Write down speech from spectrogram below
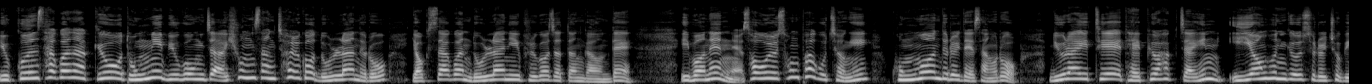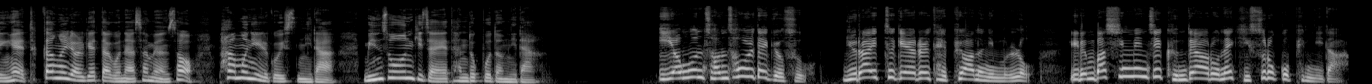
육군 사관학교 독립유공자 흉상 철거 논란으로 역사관 논란이 불거졌던 가운데 이번엔 서울 송파구청이 공무원들을 대상으로 뉴라이트의 대표 학자인 이영훈 교수를 초빙해 특강을 열겠다고 나서면서 파문이 일고 있습니다. 민소은 기자의 단독 보도입니다. 이영훈 전 서울대 교수, 뉴라이트 계열을 대표하는 인물로 이른바 식민지 근대화론의 기수로 꼽힙니다.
